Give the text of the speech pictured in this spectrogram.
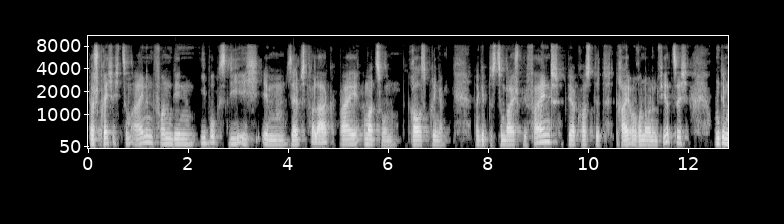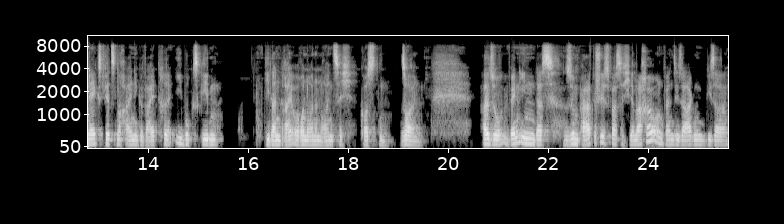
Da spreche ich zum einen von den E-Books, die ich im Selbstverlag bei Amazon rausbringe. Da gibt es zum Beispiel Feind, der kostet 3,49 Euro und demnächst wird es noch einige weitere E-Books geben, die dann 3,99 Euro kosten sollen. Also, wenn Ihnen das sympathisch ist, was ich hier mache, und wenn Sie sagen, dieser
